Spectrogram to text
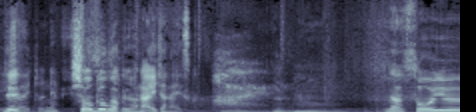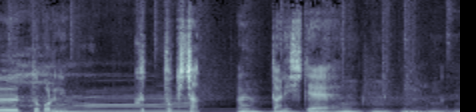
意外とね。商業楽ではないじゃないですか。はい、うん。だからそういうところにググッときちゃっったりして。うんうんうんうんうん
